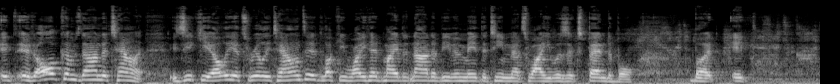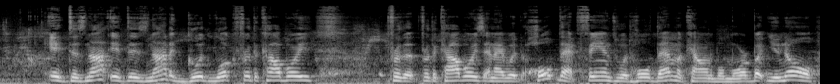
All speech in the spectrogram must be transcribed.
it, it all comes down to talent. Ezekiel Elliott's really talented. Lucky Whitehead might not have even made the team. That's why he was expendable. But it it does not it is not a good look for the Cowboys for the for the Cowboys, and I would hope that fans would hold them accountable more. But you know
